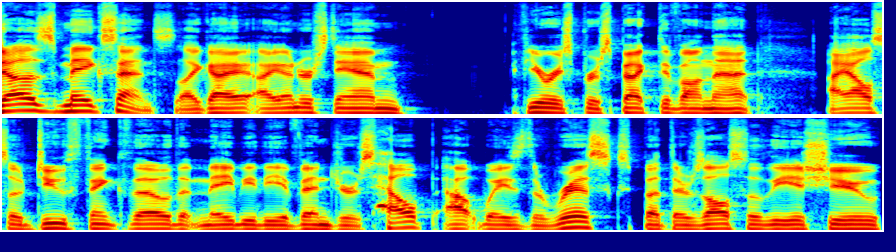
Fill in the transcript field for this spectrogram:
does make sense. Like I, I understand Fury's perspective on that. I also do think though that maybe the Avengers help outweighs the risks, but there's also the issue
